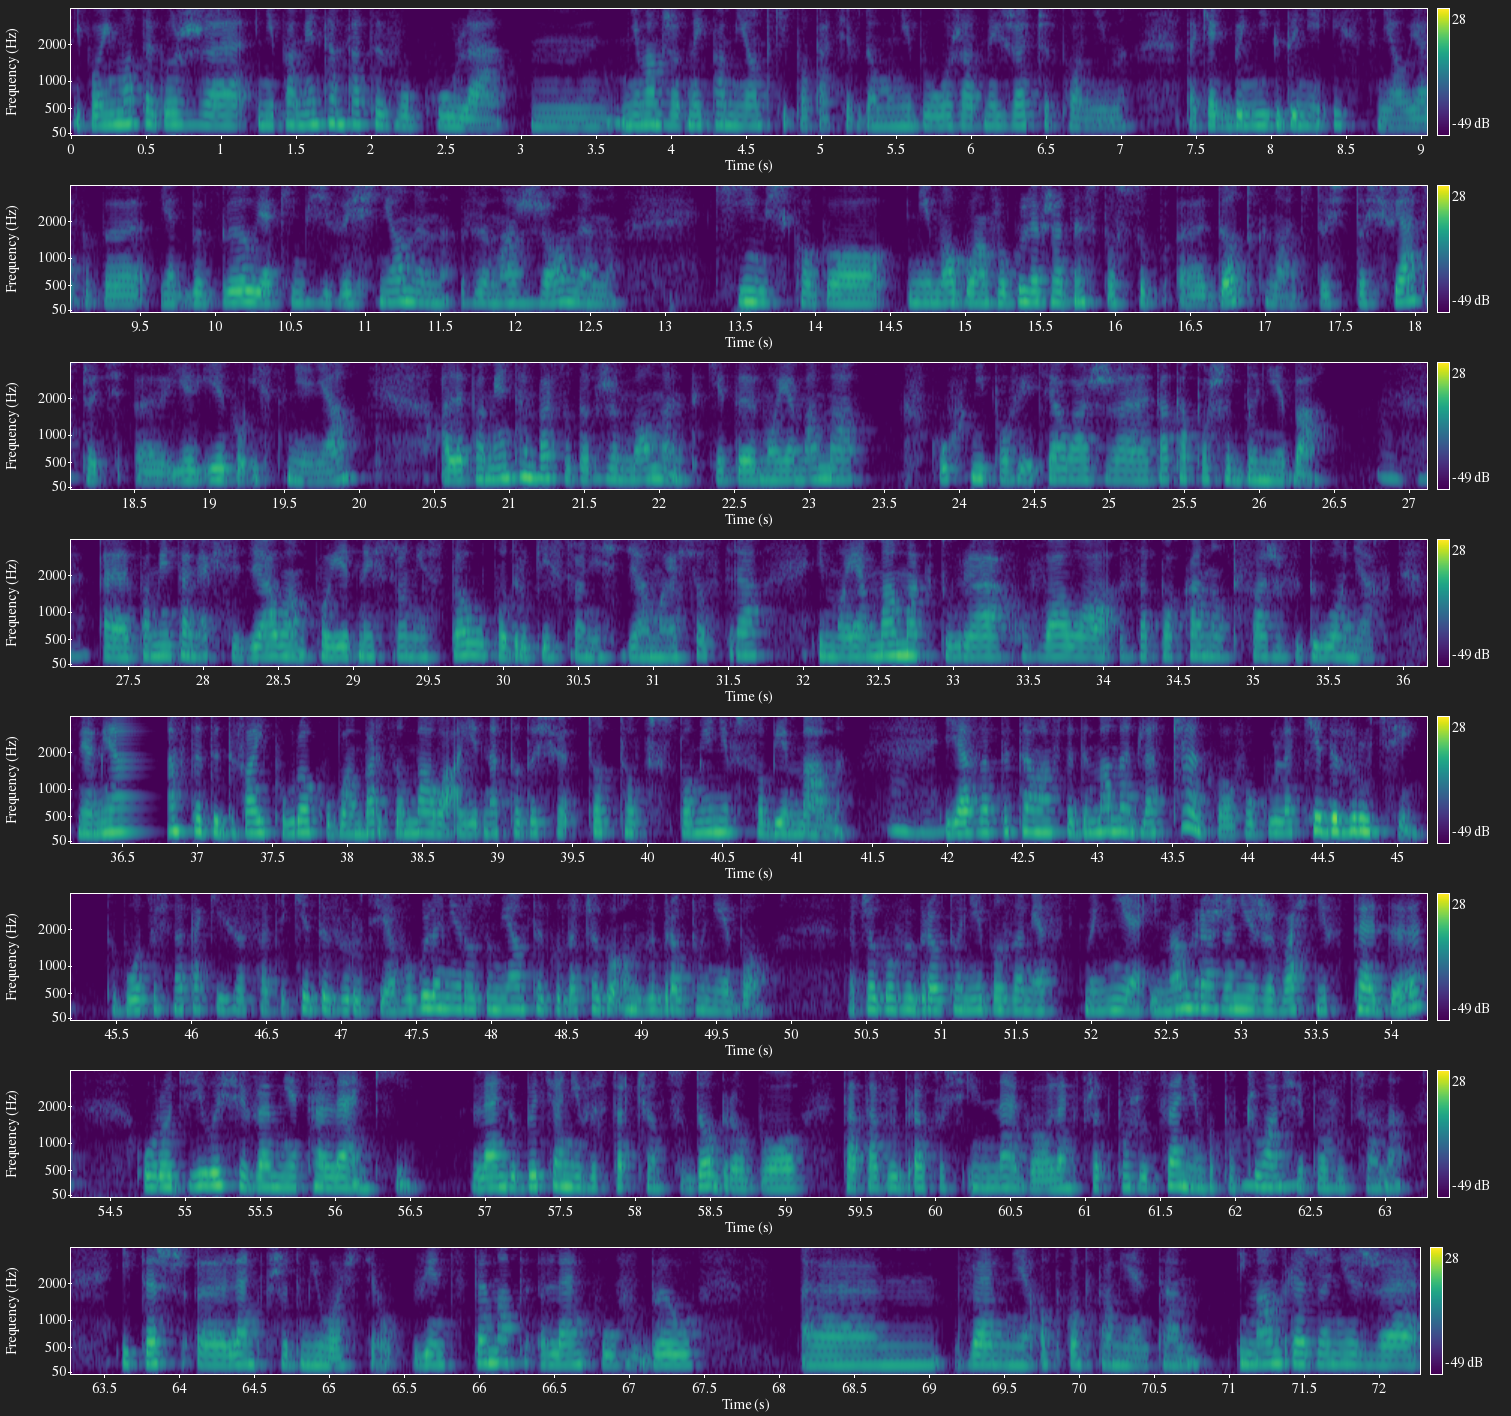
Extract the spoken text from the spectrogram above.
I pomimo tego, że nie pamiętam taty w ogóle, mm, nie mam żadnej pamiątki po tacie w domu, nie było żadnej rzeczy po nim, tak jakby nigdy nie istniał, jakby, jakby był jakimś wyśnionym, wymarzonym, kimś, kogo nie mogłam w ogóle w żaden sposób e, dotknąć, doś, doświadczyć e, je, jego istnienia, ale pamiętam bardzo dobrze moment, kiedy moja mama w kuchni powiedziała, że tata poszedł do nieba. E, Pamiętam, jak siedziałam po jednej stronie stołu, po drugiej stronie siedziała moja siostra i moja mama, która chowała zapłakaną twarz w dłoniach. Ja miałam wtedy dwa i pół roku, byłam bardzo mała, a jednak to, to, to wspomnienie w sobie mam. I ja zapytałam wtedy mamę, dlaczego w ogóle, kiedy wróci. To było coś na takiej zasadzie, kiedy wróci. Ja w ogóle nie rozumiałam tego, dlaczego on wybrał to niebo. Dlaczego wybrał to niebo zamiast mnie. I mam wrażenie, że właśnie wtedy urodziły się we mnie te lęki. Lęk bycia niewystarczająco dobrą, bo tata wybrał coś innego. Lęk przed porzuceniem, bo poczułam się porzucona. I też e, lęk przed miłością. Więc temat lęków był we mnie, odkąd pamiętam. I mam wrażenie, że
